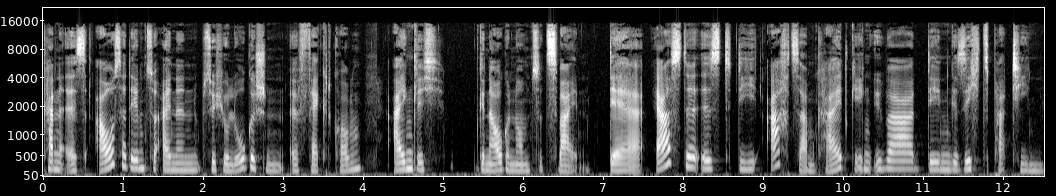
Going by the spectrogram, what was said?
kann es außerdem zu einem psychologischen Effekt kommen, eigentlich genau genommen zu zweien. Der erste ist die Achtsamkeit gegenüber den Gesichtspartien.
